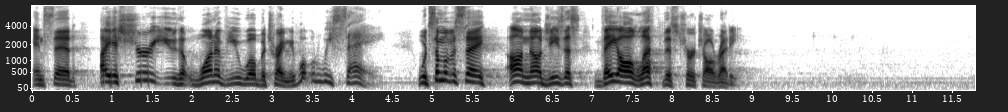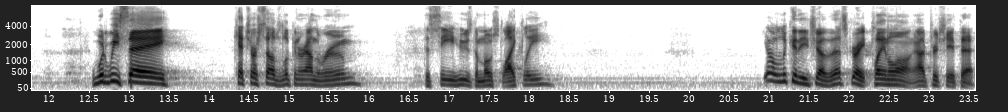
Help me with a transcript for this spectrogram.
and said, I assure you that one of you will betray me? What would we say? Would some of us say, Oh, no, Jesus, they all left this church already? Would we say, catch ourselves looking around the room to see who's the most likely? Y'all looking at each other. That's great, playing along. I appreciate that.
